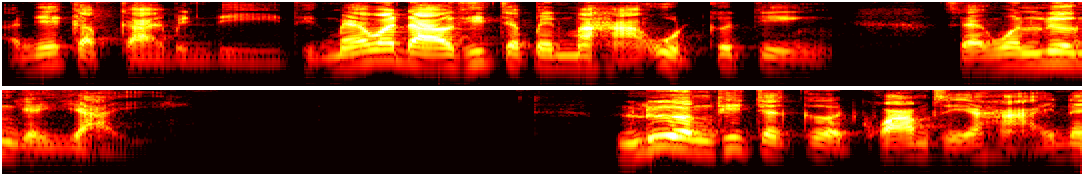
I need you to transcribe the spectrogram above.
อันนี้กลับกลายเป็นดี ถึงแม้ว่าดาวที่จะเป็นมหาอุดก็จริง แสดงว่าเรื่องใหญ่ ๆ เรื่องที่จะเกิดความเสียหายใน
